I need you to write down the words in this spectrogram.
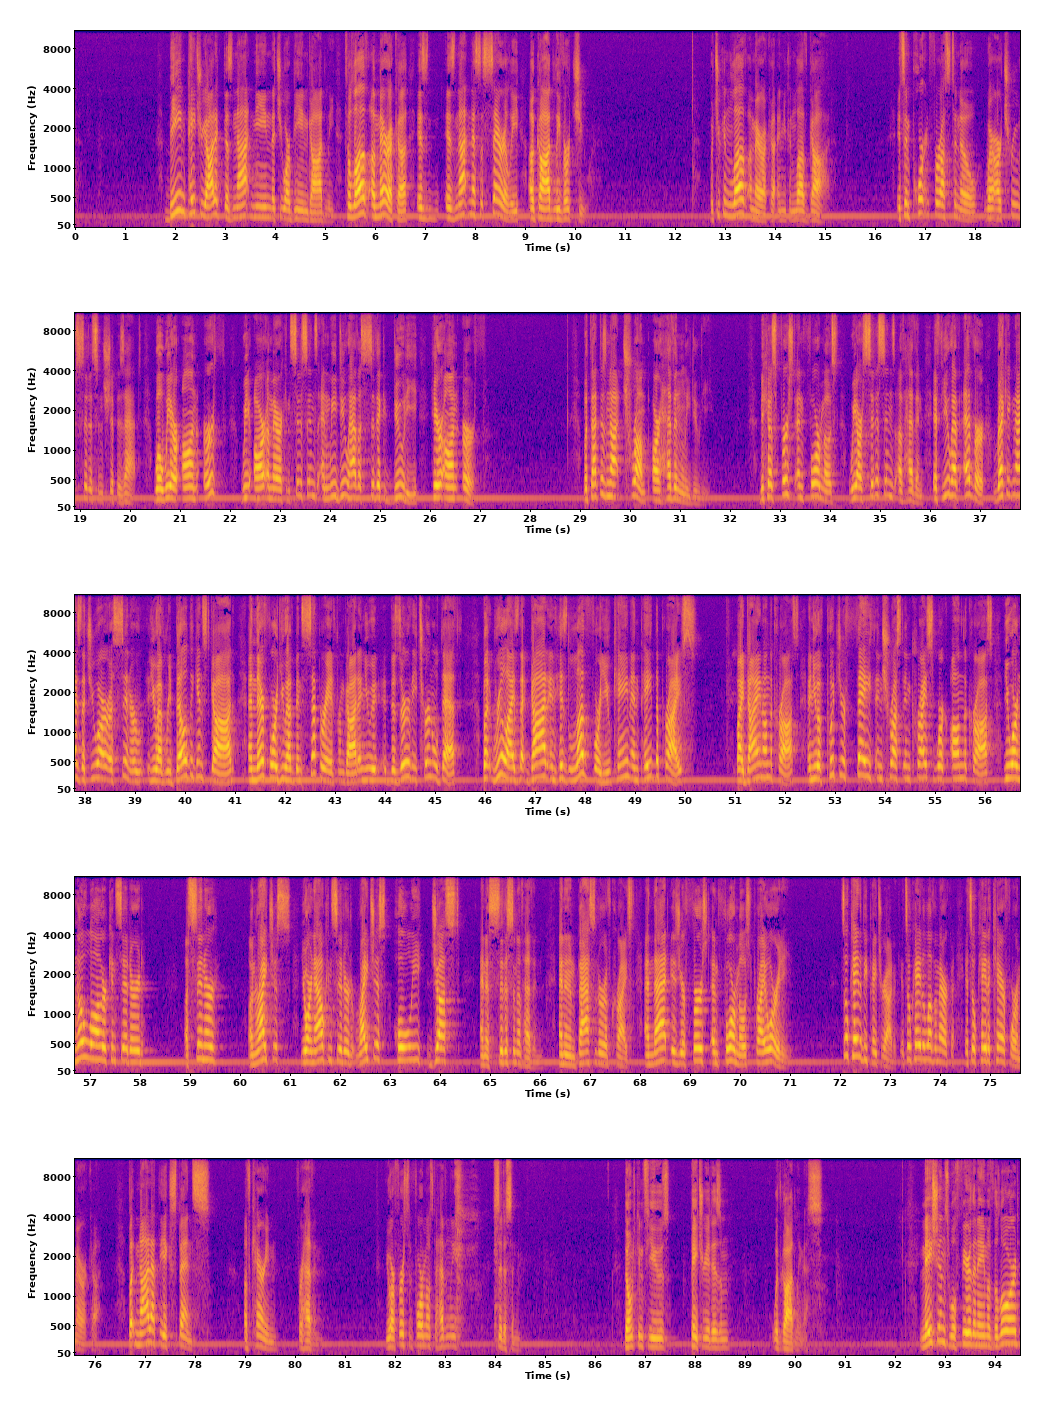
Being patriotic does not mean that you are being godly. To love America is is not necessarily a godly virtue. But you can love America and you can love God. It's important for us to know where our true citizenship is at. Well, we are on earth, we are American citizens, and we do have a civic duty here on earth. But that does not trump our heavenly duty. Because, first and foremost, we are citizens of heaven. If you have ever recognized that you are a sinner, you have rebelled against God, and therefore you have been separated from God and you deserve eternal death, but realize that God, in His love for you, came and paid the price by dying on the cross, and you have put your faith and trust in Christ's work on the cross, you are no longer considered a sinner, unrighteous. You are now considered righteous, holy, just, and a citizen of heaven, and an ambassador of Christ. And that is your first and foremost priority. It's okay to be patriotic. It's okay to love America. It's okay to care for America, but not at the expense of caring for heaven. You are first and foremost a heavenly citizen. Don't confuse patriotism with godliness. Nations will fear the name of the Lord,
